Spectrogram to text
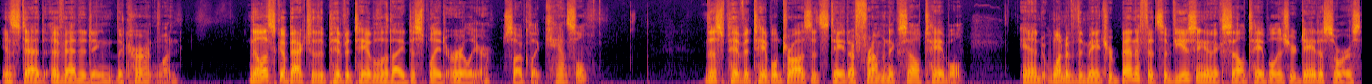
instead of editing the current one. Now let's go back to the pivot table that I displayed earlier. So I'll click Cancel. This pivot table draws its data from an Excel table. And one of the major benefits of using an Excel table as your data source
